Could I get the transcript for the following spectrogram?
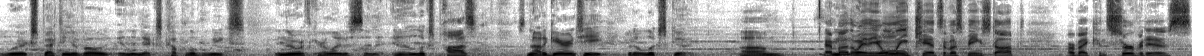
We're expecting a vote in the next couple of weeks in the North Carolina Senate, and it looks positive. It's not a guarantee, but it looks good. Um, and we, by the way, the only chance of us being stopped are by conservatives,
